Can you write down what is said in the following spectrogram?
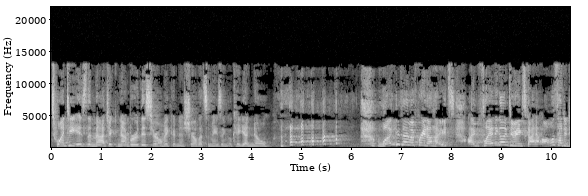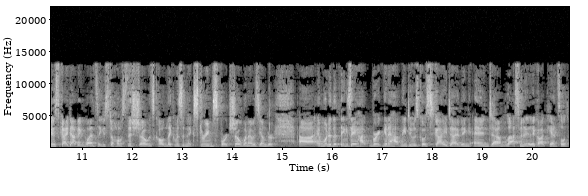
20 is the magic number this year. Oh my goodness, Cheryl, that's amazing. Okay, yeah, no. One, because I'm afraid of heights. I'm planning on doing sky. I almost had to do skydiving once. I used to host this show. It's called like it was an extreme sports show when I was younger. Uh, and one of the things they ha- were going to have me do is go skydiving. And um, last minute it got canceled.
